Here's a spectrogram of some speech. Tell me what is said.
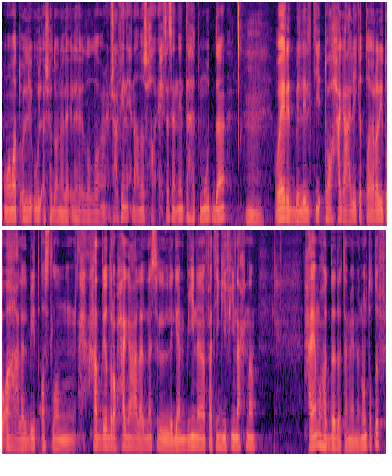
وماما تقول لي قول أشهد أن لا إله إلا الله. إحنا مش عارفين إحنا هنصحى. احساس إن أنت هتموت ده مم. وارد بالليل تقع حاجة عليك الطيارة دي تقع على البيت أصلا. حد يضرب حاجة على الناس اللي جنبينا فتيجي فينا إحنا. حياة مهددة تماما. وأنت طفل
